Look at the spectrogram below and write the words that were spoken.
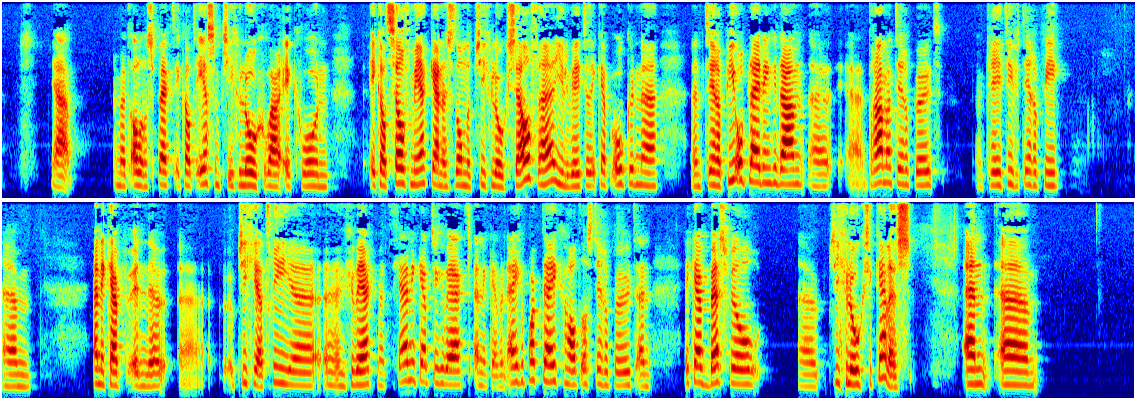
ja, met alle respect, ik had eerst een psycholoog waar ik gewoon. Ik had zelf meer kennis dan de psycholoog zelf. Hè. Jullie weten, ik heb ook een, uh, een therapieopleiding gedaan, uh, dramatherapeut, creatieve therapie. Um, en ik heb in de uh, psychiatrie uh, uh, gewerkt, met gehandicapten gewerkt. En ik heb een eigen praktijk gehad als therapeut. En ik heb best veel psychologische kennis. En ehm,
